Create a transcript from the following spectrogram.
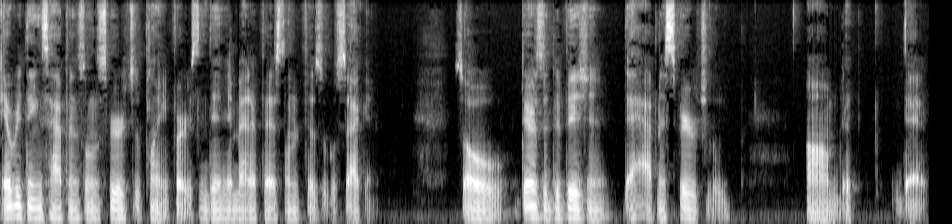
Everything happens on the spiritual plane first, and then it manifests on the physical second. So there's a division that happens spiritually um, that that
